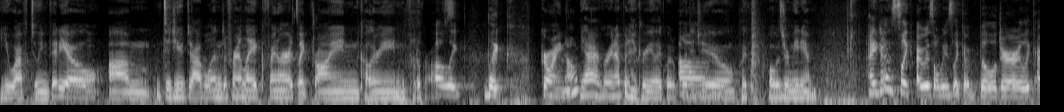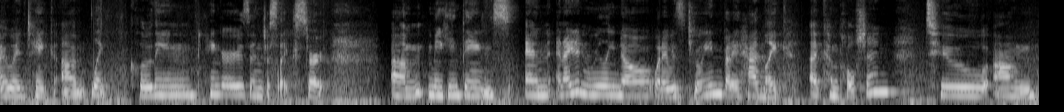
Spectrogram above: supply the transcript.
UF doing video. Um, did you dabble in different like fine arts, like drawing, coloring, photographs? Oh, like like growing up. yeah, growing up in Hickory, like what, what did you, like what was your medium? I guess like I was always like a builder. Like I would take um, like clothing hangers and just like start um, making things, and and I didn't really know what I was doing, but I had like a compulsion to. Um,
